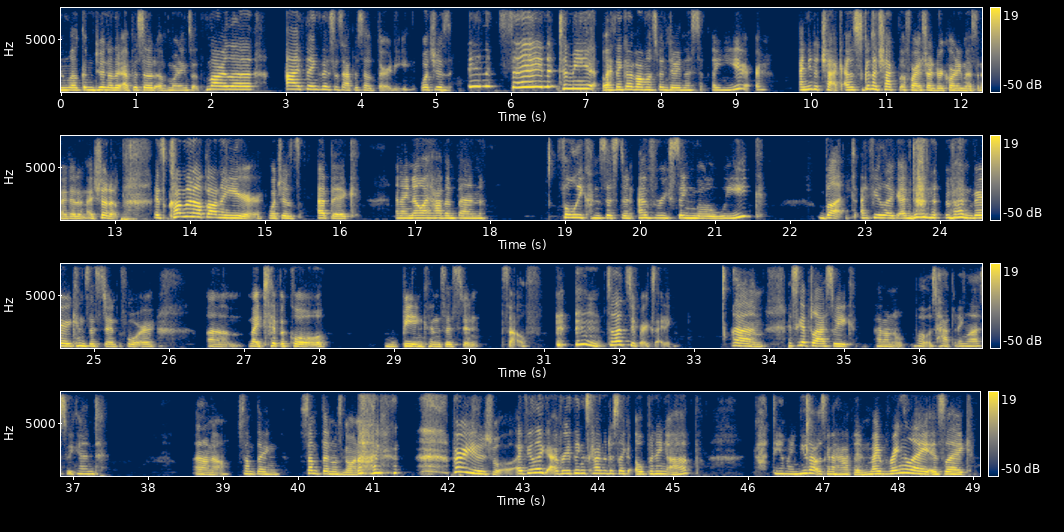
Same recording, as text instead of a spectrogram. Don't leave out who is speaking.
Speaker 1: And welcome to another episode of Mornings with Marla. I think this is episode 30, which is insane to me. I think I've almost been doing this a year. I need to check. I was going to check before I started recording this and I didn't. I should have. It's coming up on a year, which is epic. And I know I haven't been fully consistent every single week, but I feel like I've done been very consistent for um, my typical being consistent self. so that's super exciting. Um, I skipped last week. I don't know what was happening last weekend. I don't know. Something something was going on. per usual. I feel like everything's kind of just like opening up. God damn, I knew that was gonna happen. My ring light is like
